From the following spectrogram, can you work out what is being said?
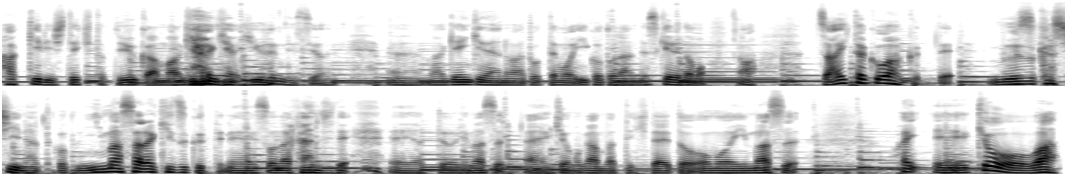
はっきりしてきたというか、まあ、ギャーギャー言うんですよね、うんまあ、元気なのはとってもいいことなんですけれども。あ在宅ワークって難しいなってことに今更気づくってねそんな感じで、え、やっております、えー、今日も頑張っていきたいと思います。はい、えー、今日は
